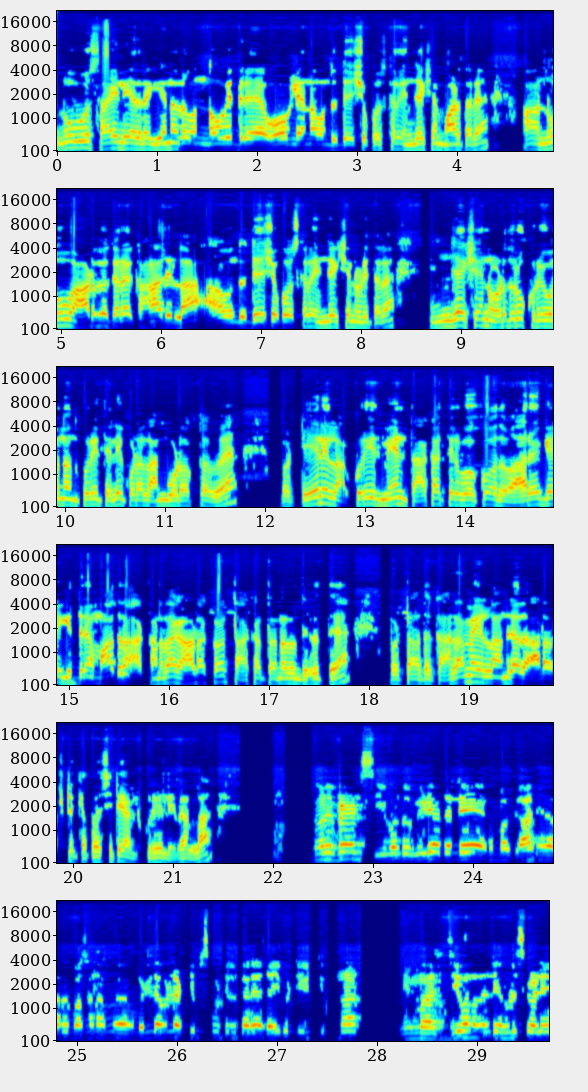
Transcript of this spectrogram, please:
ನೋವು ಸಾಯ್ಲಿ, ಅದ್ರಾಗ ಏನಾದ್ರು ಒಂದು ನೋವಿದ್ರೆ ಹೋಗ್ಲಿ ಅನ್ನೋ ಒಂದು ಉದ್ದೇಶಕ್ಕೋಸ್ಕರ ಇಂಜೆಕ್ಷನ್ ಮಾಡ್ತಾರೆ. ಆ ನೋವು ಆಡ್ಬೇಕಾದ್ರೆ ಕಾಣೋದಿಲ್ಲ. ಆ ಒಂದು ಉದ್ದೇಶಕ್ಕೋಸ್ಕರ ಇಂಜೆಕ್ಷನ್ ಹೊಡಿತಾರೆ. ಇಂಜೆಕ್ಷನ್ ಹೊಡೆದ್ರು ಕುರಿ ಒಂದೊಂದು ಕುರಿ ತಲೆ ಕೊಡಲ್ಲ, ಹಂಗ್ ಓಡೋಗ್ತವೆ. ಬಟ್ ಏನಿಲ್ಲ ಕುರಿ ಮೇನ್ ತಾಕತ್ ಇರ್ಬೇಕು ಅದು ಆರೋಗ್ಯ ಇದ್ರೆ ಮಾತ್ರ ಆ ಕಣದಾಗ ಆಡಕ್ಕ ತಾಕತ್ ಅನ್ನೋದೊಂದು ಇರುತ್ತೆ. ಬಟ್ ಅದಕ್ಕೆ ಆರಾಮೇ ಇಲ್ಲ ಅಂದ್ರೆ ಅದು ಆಡೋ ಅಷ್ಟು ಕೆಪಾಸಿಟಿ ಅಲ್ಲಿ ಕುರಿಯಲ್ಲಿ ಇರಲ್ಲ. ನೋಡಿ ಫ್ರೆಂಡ್ಸ್ ಈ ಒಂದು ವಿಡಿಯೋದಲ್ಲಿ ನಮ್ಮ ಗಾಂಧಿನವರು ಬಸವನ ಒಳ್ಳೆ ಒಳ್ಳೆ ಟಿಪ್ಸ್ ಕೊಟ್ಟಿರ್ತಾರೆ. ದಯವಿಟ್ಟು ಈ ಟಿಪ್ಸ್ನ ನಿಮ್ಮ ಜೀವನದಲ್ಲಿ ರೂಢಿಸ್ಕೊಳ್ಳಿ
